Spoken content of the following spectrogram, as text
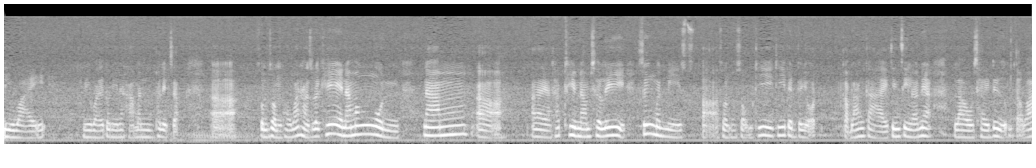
รีไวท์รีไวท์ตัวนี้นะคะ มันผลิตจากส่วนผสมของว่านหางจระเข้น้ำมะงุ่นน้ำ อะไรอะทับทิมน้ำเชอร์รี่ ซึ่งมันมีส่วนผสมที่ที่เป็นประโยชน์กับร่างกาย จริง ๆ แล้วเนี่ยเราใช้ดื่มแต่ว่า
